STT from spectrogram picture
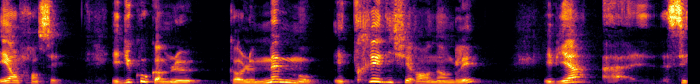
et en français. Et du coup, comme le, quand le même mot est très différent en anglais, eh bien, euh,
